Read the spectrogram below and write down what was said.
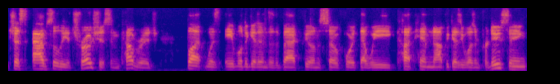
just absolutely atrocious in coverage, but was able to get into the backfield and so forth. That we cut him not because he wasn't producing,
